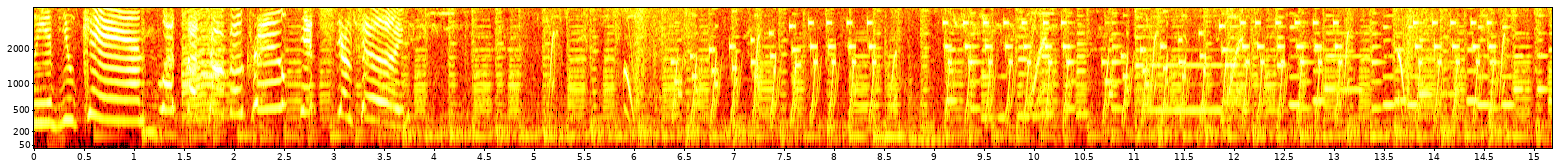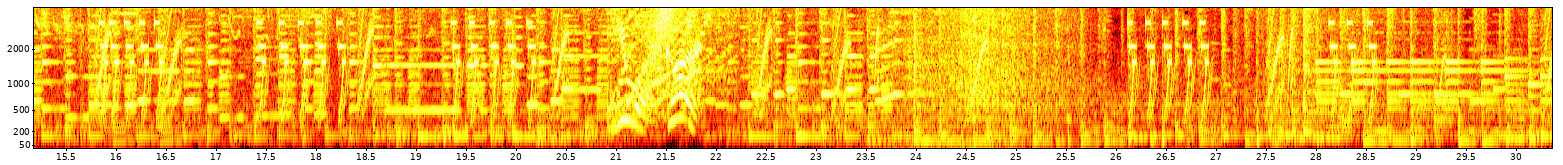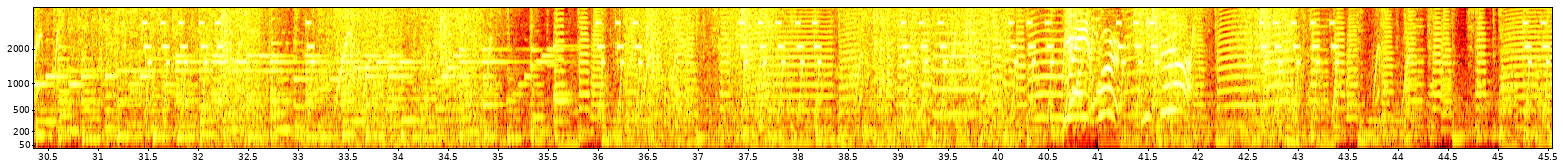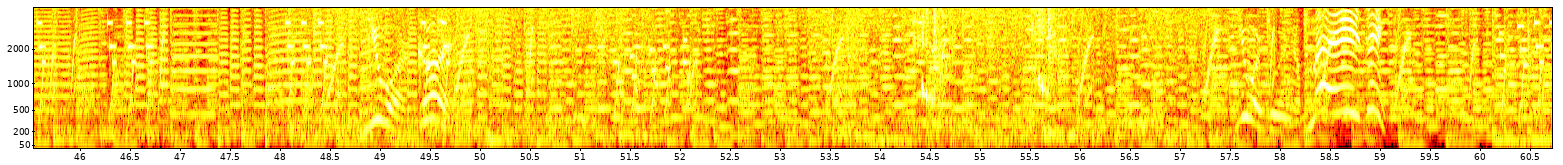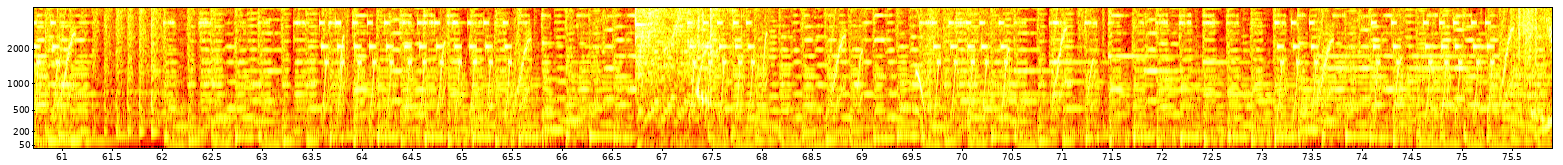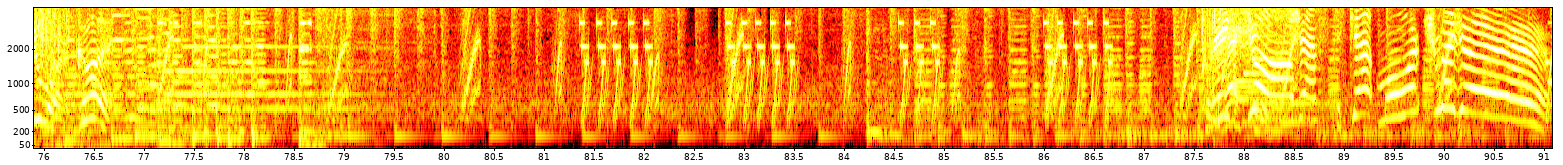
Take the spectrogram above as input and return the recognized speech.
if you can. What's up, Combo Crew? It's showtime! You are good. You are good. You are doing amazing! You are good! Job! Chest to get more treasure!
